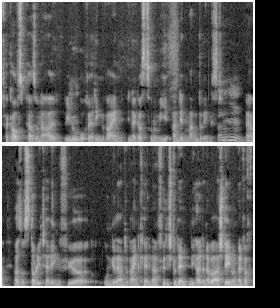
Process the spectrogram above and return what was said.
Verkaufspersonal, wie du Mhm. hochwertigen Wein in der Gastronomie an den Mann bringst. Mhm. Ja, also Storytelling für ungelernte Weinkellner, für die Studenten, die halt an der Bar stehen und einfach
